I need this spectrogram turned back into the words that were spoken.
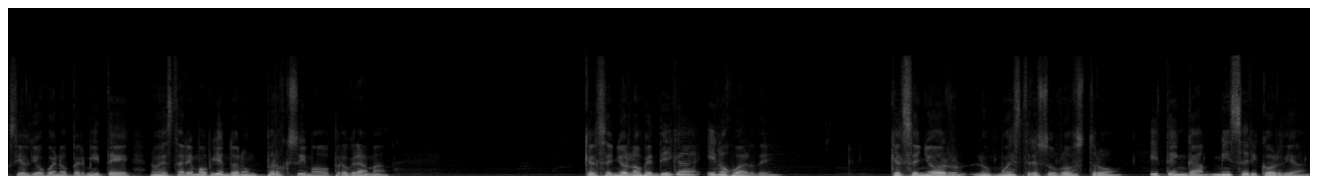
Si el Dios bueno permite, nos estaremos viendo en un próximo programa. Que el Señor nos bendiga y nos guarde. Que el Señor nos muestre su rostro y tenga misericordia.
